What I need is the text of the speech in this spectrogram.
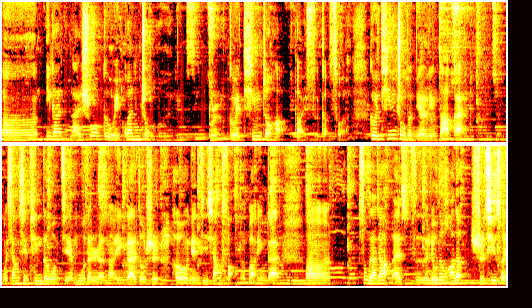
呃，应该来说，各位观众，不是各位听众哈，不好意思，搞错了。各位听众的年龄大概，我相信听得我节目的人呢，应该都是和我年纪相仿的吧？应该，呃，送给大家来自刘德华的《十七岁》。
